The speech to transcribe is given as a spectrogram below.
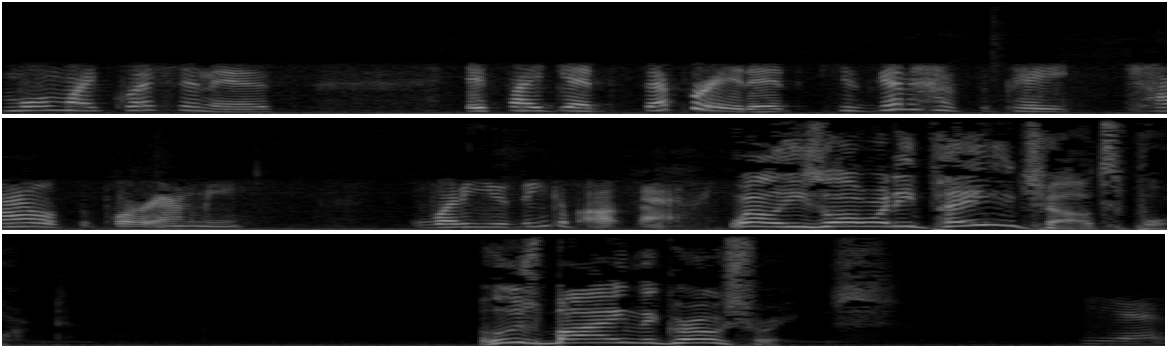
Well, my question is, if I get separated, he's going to have to pay child support on me. What do you think about that? Well, he's already paying child support. Who's buying the groceries? Yes.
